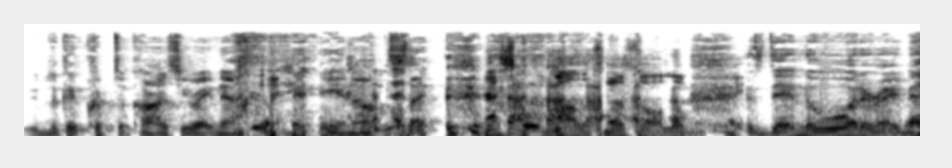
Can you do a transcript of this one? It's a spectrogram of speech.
look at cryptocurrency right now. you know, it's like That's so volatile. That's all over. it's dead in the water right now.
